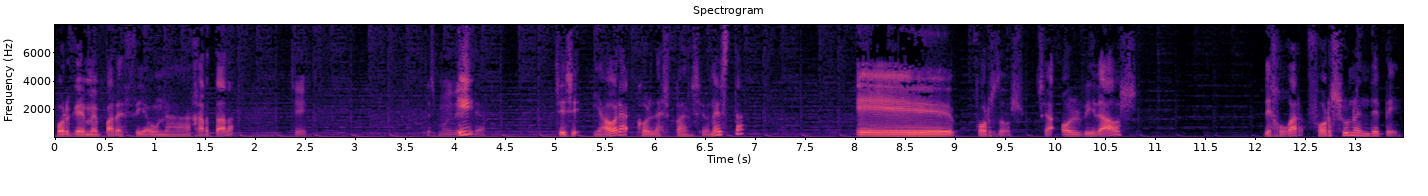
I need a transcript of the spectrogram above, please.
porque me parecía una jartada. Sí. Es muy bestia. Sí, sí. Y ahora con la expansión esta, eh, Force 2. O sea, olvidaos de jugar Force 1 en DP.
